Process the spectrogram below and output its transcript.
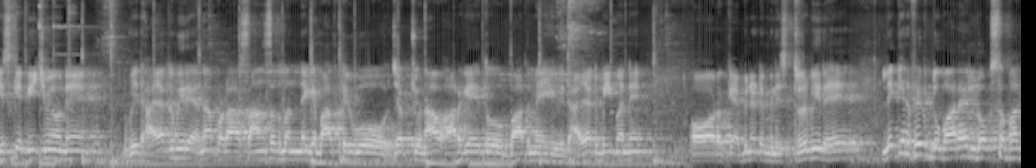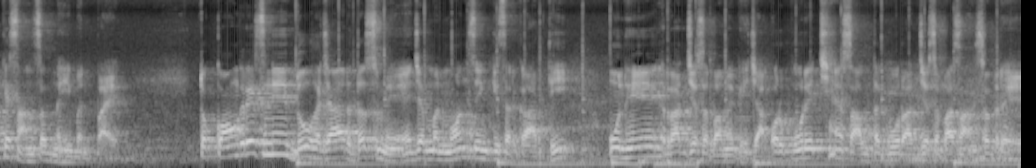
इसके बीच में उन्हें विधायक भी रहना पड़ा। सांसद बनने के बाद फिर वो जब चुनाव हार गए तो बाद में विधायक भी बने। और कैबिनेट मिनिस्टर भी रहे, लेकिन फिर दोबारा लोकसभा के सांसद नहीं बन पाए। तो कांग्रेस ने 2010 में जब मनमोहन सिंह की सरकार थी, उन्हें राज्यसभा में भेजा और पूरे छः साल तक वो राज्यसभा सांसद रहे।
